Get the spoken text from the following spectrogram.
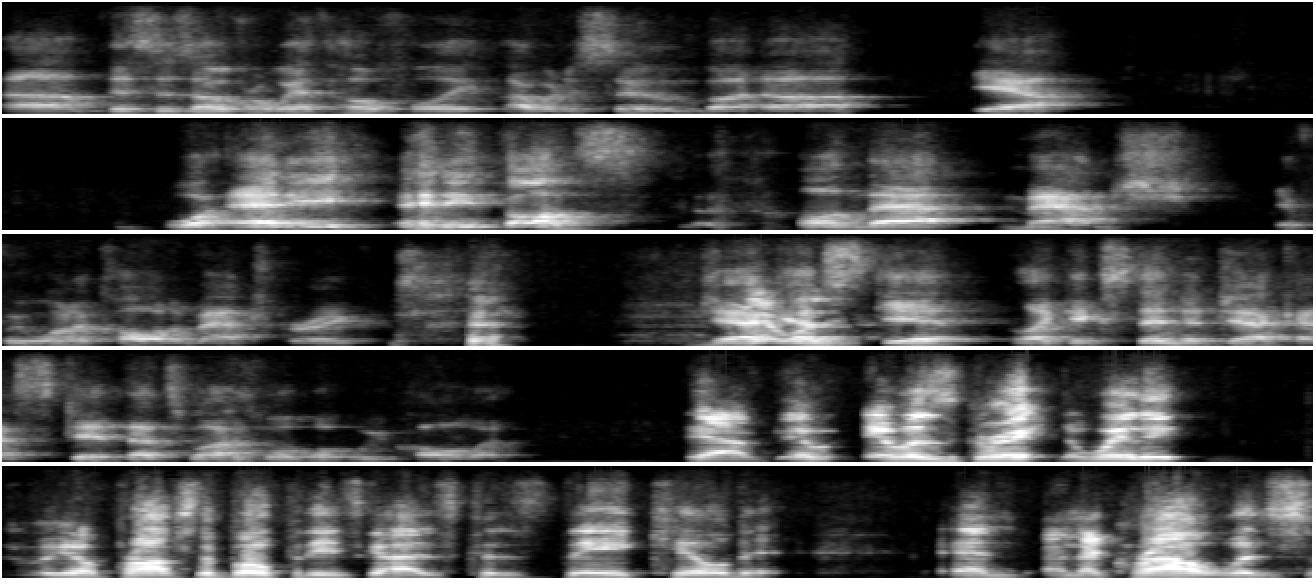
um, this is over with, hopefully, I would assume. But uh, yeah, what any any thoughts on that match, if we want to call it a match, Greg? Jackass was- skit, like extended jackass skit. That's as well what we call it. Yeah, it, it was great. The way they, you know, props to both of these guys because they killed it, and and the crowd was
